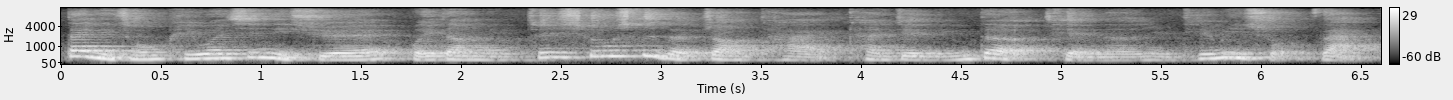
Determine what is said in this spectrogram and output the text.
带你从皮纹心理学回到你最舒适的状态，看见您的潜能与天命所在，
